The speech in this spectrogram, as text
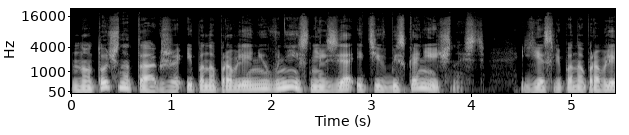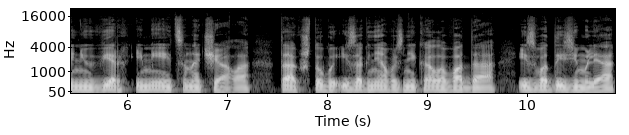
Но точно так же и по направлению вниз нельзя идти в бесконечность. Если по направлению вверх имеется начало, так, чтобы из огня возникала вода, из воды земля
